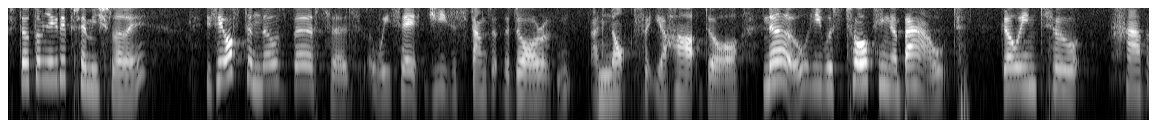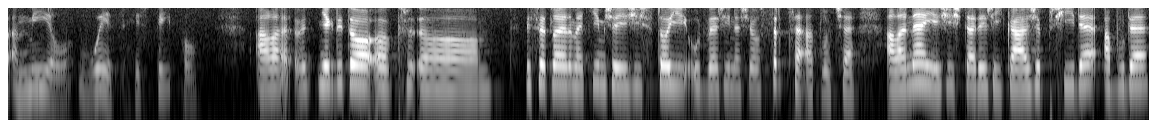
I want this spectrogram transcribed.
Jste o tom někdy přemýšleli? You see, often those verses, we say Jesus stands at the door of- and knocks at your heart door. No, he was talking about going to have a meal with his people. Ale někdy to uh, uh, vysvětlujeme tím, že Ježíš stojí u dveří našeho srdce a tluče. Ale ne, Ježíš tady říká, že přijde a bude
